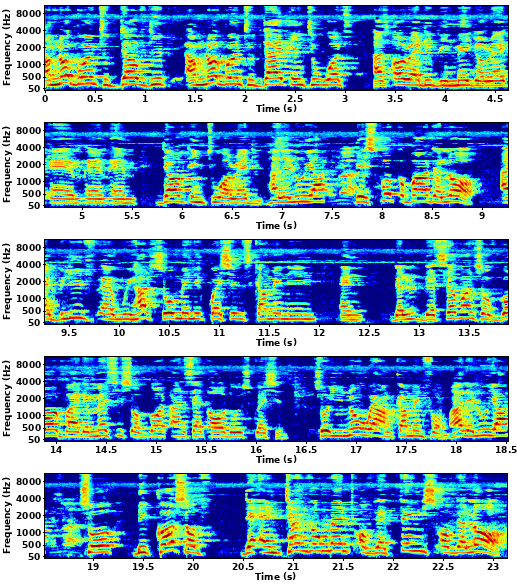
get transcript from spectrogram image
I'm not going to delve deep. I'm not going to dive into what has already been made already, um, um, um, delved into already. Hallelujah. Amen. They spoke about the law. I believe uh, we had so many questions coming in, and the, the servants of God, by the message of God, answered all those questions. So you know where I'm coming from. Hallelujah. Amen. So because of the entanglement of the things of the law,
